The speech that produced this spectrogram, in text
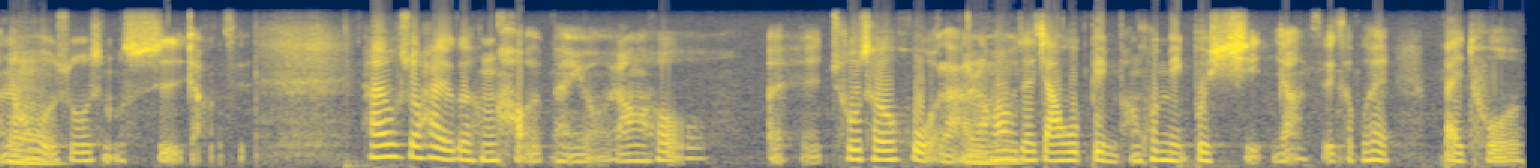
然后我说：“什么事？”这样子，他又说他有一个很好的朋友，然后呃出车祸啦，然后在加护病房，昏迷不醒，这样子，可不可以拜托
